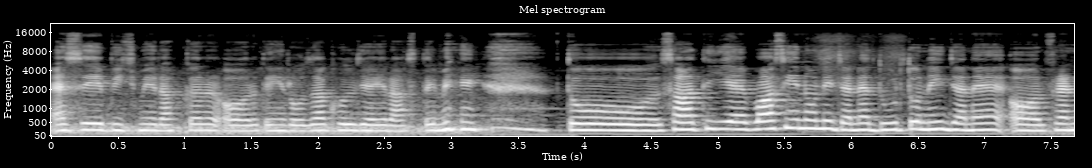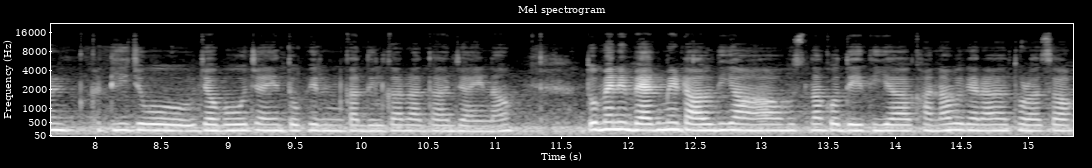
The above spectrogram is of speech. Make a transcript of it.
ऐसे बीच में रख कर और कहीं रोज़ा खुल जाए रास्ते में। तो साथ ही है पास ही इन्होंने जाना है, दूर तो नहीं जाना है और फ्रेंड इकट्ठी जो, जब हो जाए तो फिर इनका दिल कर रहा था जाए ना। तो मैंने बैग में डाल दिया, हुसना को दे दिया, खाना वगैरह थोड़ा सा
